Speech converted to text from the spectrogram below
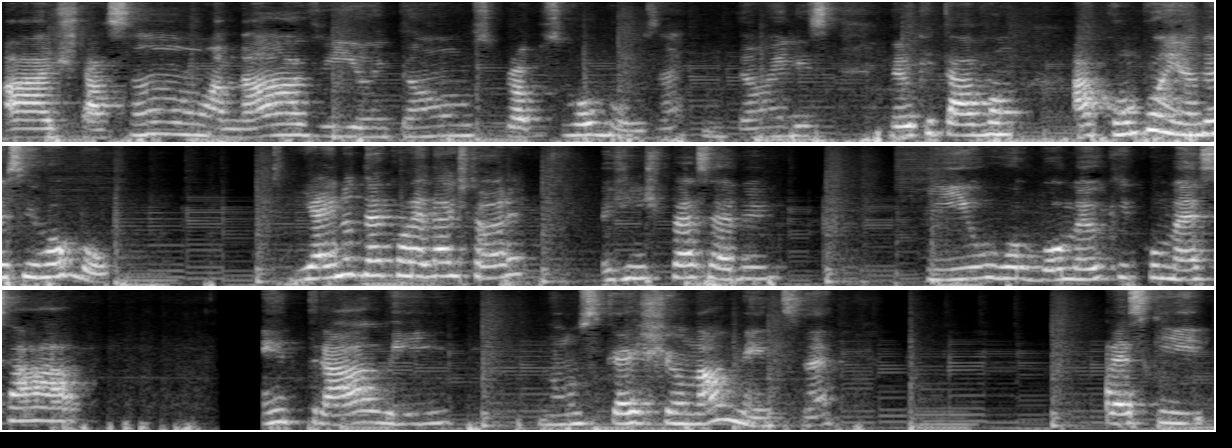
a estação, a nave ou então os próprios robôs, né? Então eles meio que estavam acompanhando esse robô. E aí no decorrer da história a gente percebe que o robô meio que começa a entrar ali nos questionamentos, né? Parece que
